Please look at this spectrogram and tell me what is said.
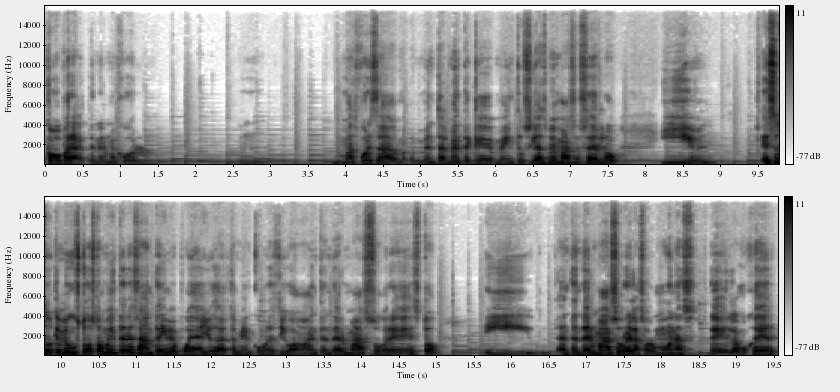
como para tener mejor mm, más fuerza mentalmente que me entusiasme más hacerlo y eso es lo que me gustó, está muy interesante y me puede ayudar también, como les digo, a entender más sobre esto y a entender más sobre las hormonas de la mujer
